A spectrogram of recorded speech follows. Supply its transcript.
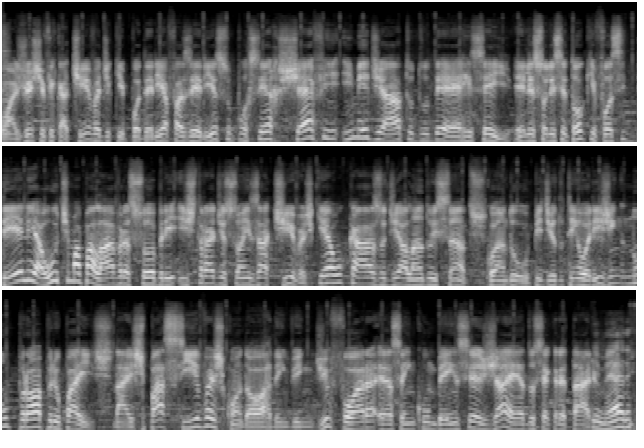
com a justificativa de que poderia fazer isso por ser chefe imediato do DRCI. Ele solicitou que fosse dele a última palavra sobre extradições ativas, que é o caso de Alan dos Santos, quando o pedido tem origem no próprio país. Nas passivas, quando a ordem vem de fora, essa incumbência já é do secretário. Que merda, hein?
